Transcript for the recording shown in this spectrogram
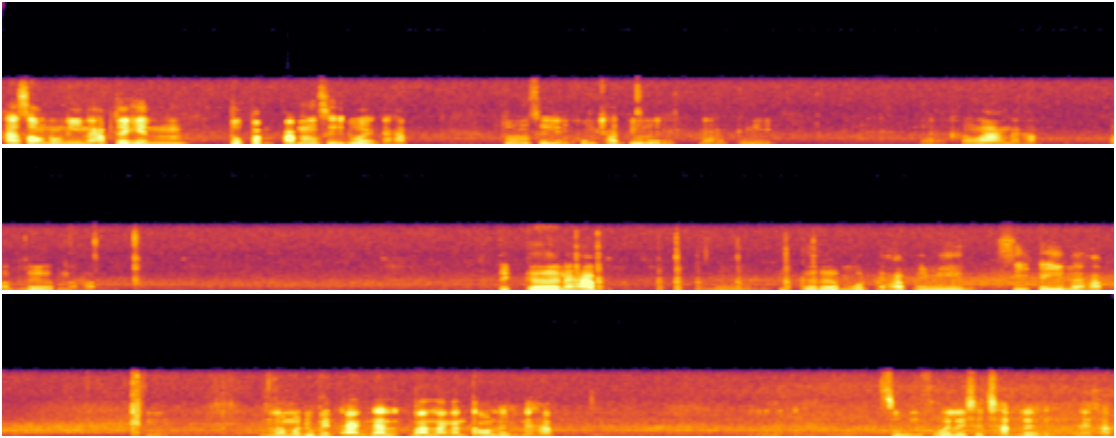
ถ้าส่องตรงนี้นะครับ จะเห็นตัวปั๊มหนังสือด้วยนะครับ ตัวหนังสือยังคมชัดอยู่เลยนะครับ ตรงนี้ข้างล่างนะครับน็อตเดิมนะครับสติ๊กเกอร์นะครับสติ๊กเกอร์เดิมหมดนะครับ ไม่มีสีตีนนะครับ เรามาดูเม็ดอาร์คด้านบานหลังกันต่อเลยนะครับ ซูมเข้าไปเลยชัดๆเลยนะครับ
